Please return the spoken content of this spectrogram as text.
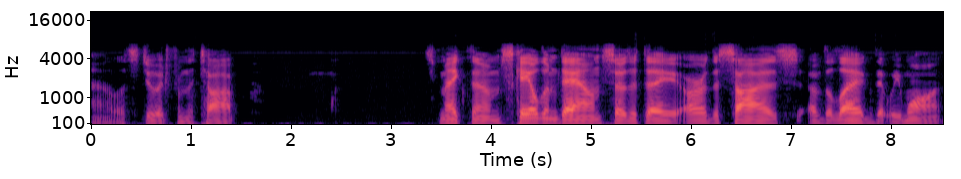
Uh, let's do it from the top. Let's make them, scale them down so that they are the size of the leg that we want.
